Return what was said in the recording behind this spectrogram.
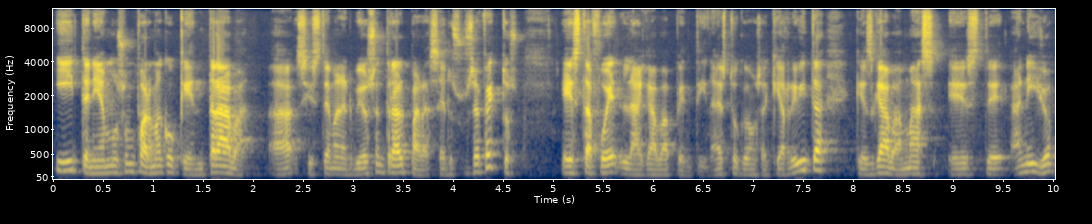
y teníamos un fármaco que entraba al sistema nervioso central para hacer sus efectos. Esta fue la gabapentina, esto que vemos aquí arribita, que es GABA más este anillo,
